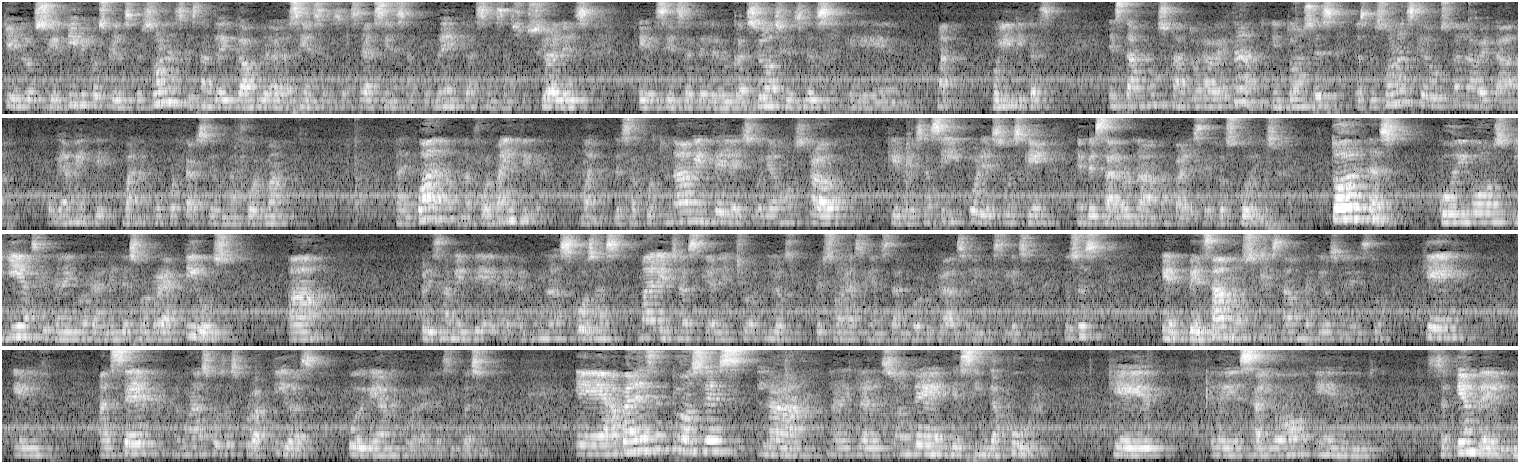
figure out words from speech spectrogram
que los científicos, que las personas que están dedicados a las ciencias, ya sea ciencias biomédicas, ciencias sociales, eh, ciencias de la educación, ciencias eh, políticas, están buscando la verdad. Entonces, las personas que buscan la verdad, obviamente, van a comportarse de una forma adecuada, de una forma íntegra. Bueno, desafortunadamente la historia ha mostrado que no es así, por eso es que empezaron a aparecer los códigos. Todos los códigos y guías que tenemos realmente son reactivos a precisamente eh, algunas cosas mal hechas que han hecho las personas que están involucradas en la investigación. Entonces, eh, pensamos, que estamos metidos en esto, que el hacer algunas cosas proactivas podría mejorar la situación. Eh, aparece entonces la, la declaración de, Singapur, que eh, salió en septiembre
